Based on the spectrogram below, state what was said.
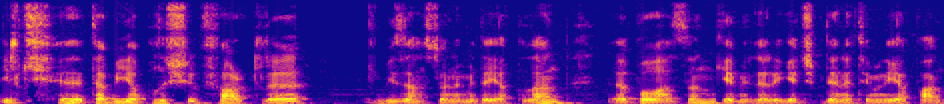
İlk e, tabi yapılışı farklı. Bizans döneminde yapılan e, Boğaz'ın gemileri geçip denetimini yapan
